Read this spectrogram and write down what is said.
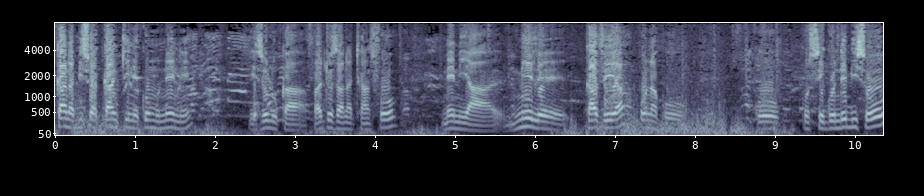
ka na biso ya kankine eko monene ezoluka fali tozala na transport meme ya 1000 kva mpona ko, ko, kosegonde biso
